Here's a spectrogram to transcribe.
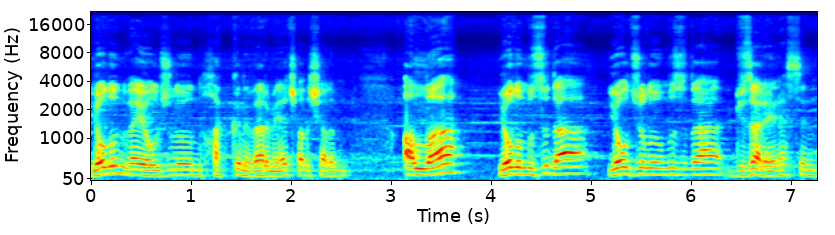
yolun ve yolculuğun hakkını vermeye çalışalım. Allah yolumuzu da yolculuğumuzu da güzel eylesin.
